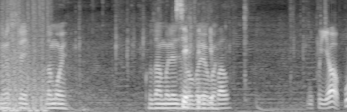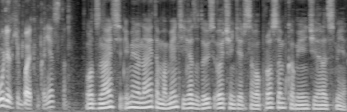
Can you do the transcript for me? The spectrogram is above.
Минус три. Домой. Куда мы лезем, Всех долбоёбы? переебал. Нихуя, пулик ебать, наконец-то. Вот знаете, именно на этом моменте я задаюсь очень интересным вопросом комьюнити РСМИ.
